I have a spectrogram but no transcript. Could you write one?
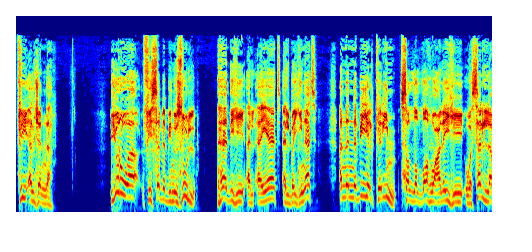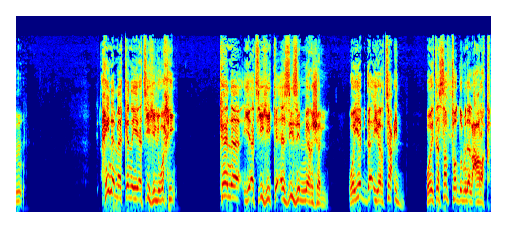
في الجنة. يروى في سبب نزول هذه الآيات البينات أن النبي الكريم صلى الله عليه وسلم حينما كان يأتيه الوحي كان يأتيه كأزيز مرجل ويبدأ يرتعد ويتصفد من العرق.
